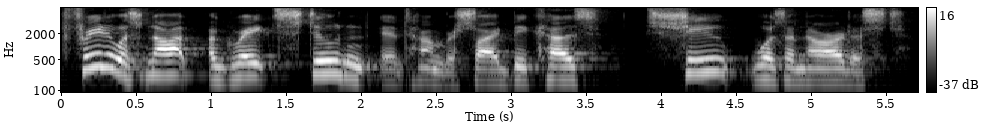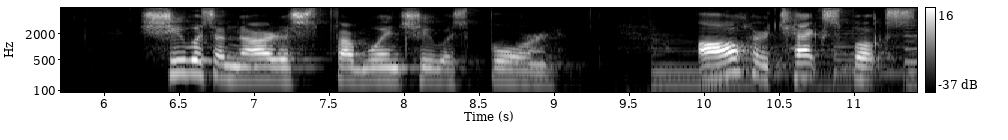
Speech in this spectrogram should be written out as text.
Freda was not a great student at Humberside because she was an artist. She was an artist from when she was born. All her textbooks,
